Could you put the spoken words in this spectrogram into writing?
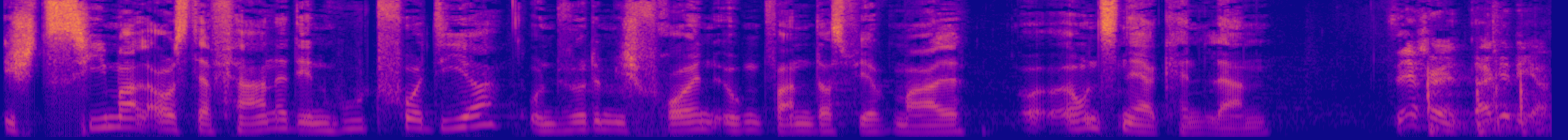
ich ziehe mal aus der Ferne den Hut vor dir und würde mich freuen irgendwann, dass wir mal äh, uns näher kennenlernen. Sehr schön, danke dir.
